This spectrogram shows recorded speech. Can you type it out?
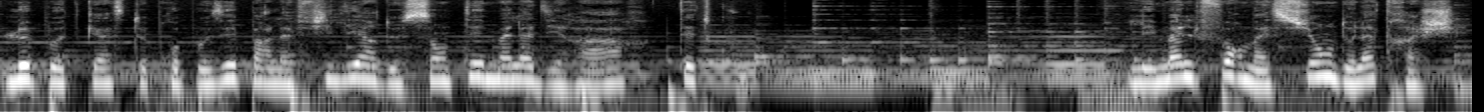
le podcast proposé par la filière de santé maladies rares Tête-Cou. Les malformations de la trachée.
